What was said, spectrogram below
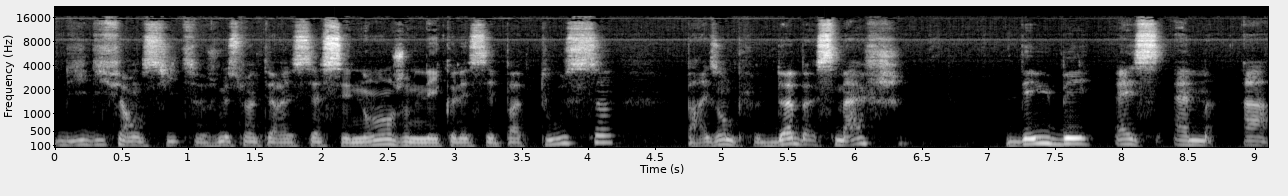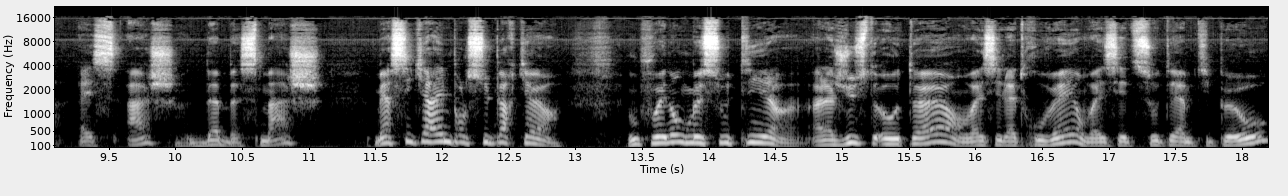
différents sites. Je me suis intéressé à ces noms, je ne les connaissais pas tous. Par exemple, Dub Smash, D-U-B-S-M-A-S-H, Dub Smash, Merci Karim pour le super cœur. Vous pouvez donc me soutenir à la juste hauteur. On va essayer de la trouver. On va essayer de sauter un petit peu haut.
